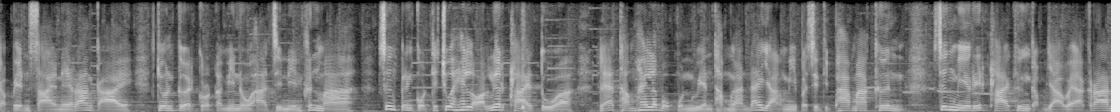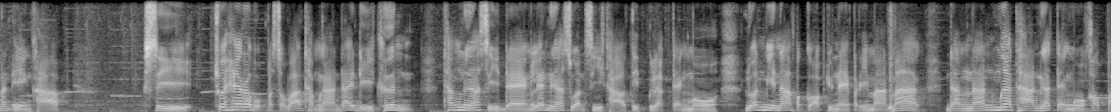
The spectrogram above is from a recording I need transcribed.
กับเอนไซม์ในร่างกาย จนเกิดกรดอะมิโนอาร์จินีนขึ้นมา ซึ่งเป็นกรดที่ช่วยให้หลอดเลือดคลายตัว และทำให้ระบบหมุนเวียนทำงานได้อย่างมีประสิทธิภาพมากขึ้น ซึ่งมีฤทธิ์คล้ายคลึงกับยาไวอากรานั่นเองครับ 4. ช่วยให้ระบบปัสสาวะทำงานได้ดีขึ้น ทั้งเนื้อสีแดงและเนื้อส่วนสีขาวติดเปลือกแตงโม ล้วนมีน้ำประกอบอยู่ในปริมาณมาก ดังนั้นเมื่อทานเนื้อแตงโมเข้าไป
